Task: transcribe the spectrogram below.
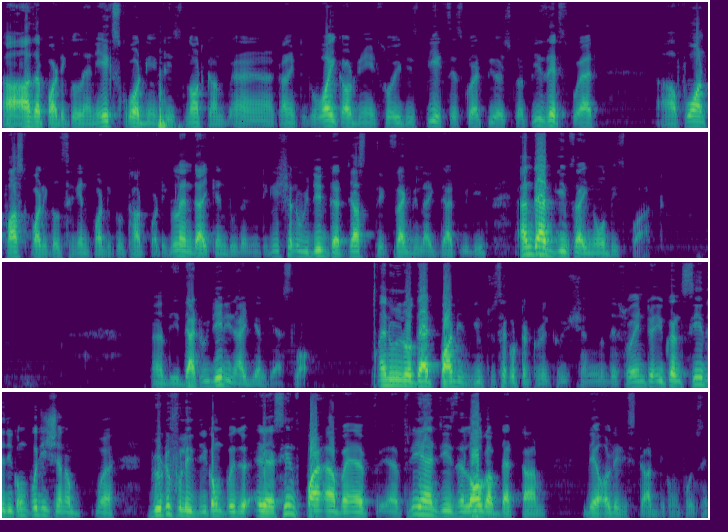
uh, other particle and x coordinate is not uh, connected to y coordinate. So, it is px square, py square, pz square uh, for one first particle, second particle, third particle and I can do that integration. We did that just exactly like that we did and that gives I know this part uh, the, that we did in ideal gas law. And we know that part is due to Sackur-Tetrode equation. So, you can see the decomposition of uh, beautifully decomposed uh, since uh, uh, free energy is the log of that term they already start decomposing.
